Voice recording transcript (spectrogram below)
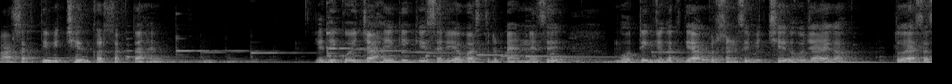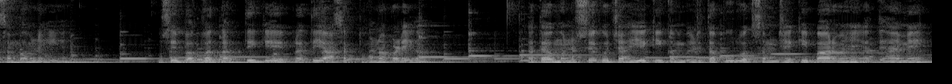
आसक्ति विच्छेद कर सकता है। यदि कोई चाहे कि केसरिया वस्त्र पहनने से भौतिक जगत के आकर्षण से विच्छेद हो जाएगा तो ऐसा संभव नहीं है। उसे भगवत भक्ति के प्रति आसक्त होना पड़ेगा। अतः मनुष्य को चाहिए कि गंभीरता पूर्वक समझे कि बारहवें अध्याय में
